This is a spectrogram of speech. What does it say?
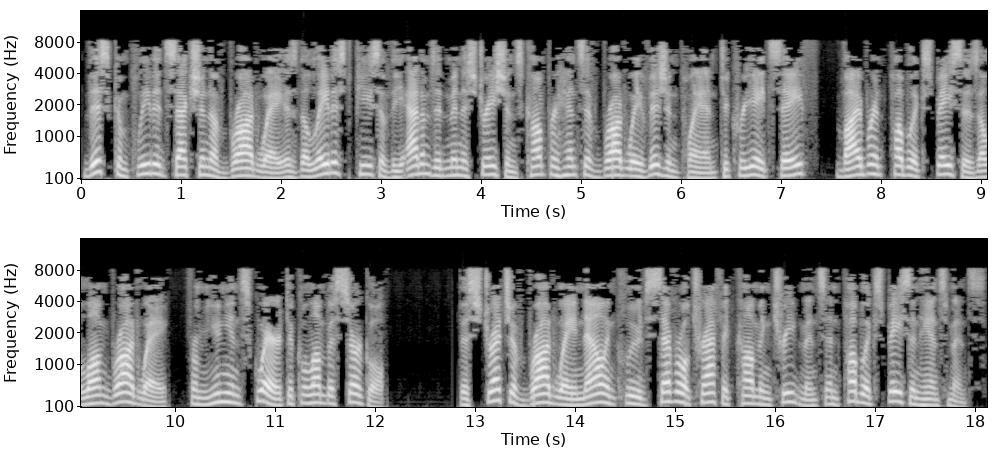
This completed section of Broadway is the latest piece of the Adams administration's comprehensive Broadway vision plan to create safe, vibrant public spaces along Broadway, from Union Square to Columbus Circle. The stretch of Broadway now includes several traffic calming treatments and public space enhancements.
